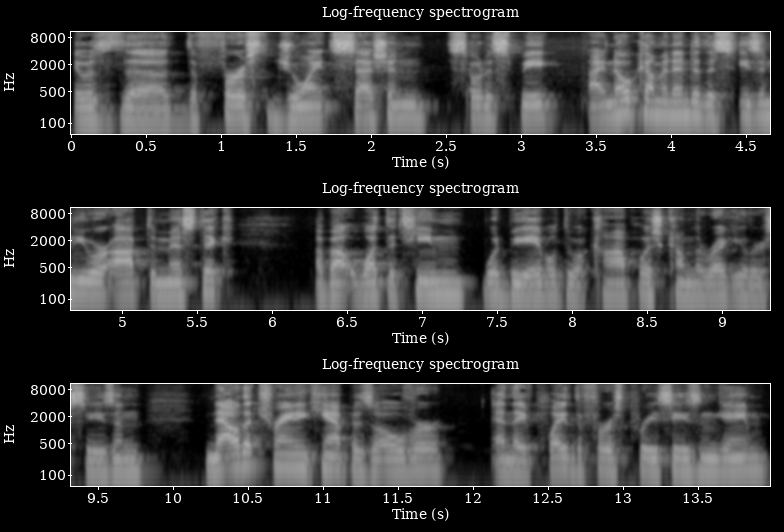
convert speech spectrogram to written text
It was the the first joint session, so to speak. I know coming into the season you were optimistic about what the team would be able to accomplish come the regular season. Now that training camp is over and they've played the first preseason game,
